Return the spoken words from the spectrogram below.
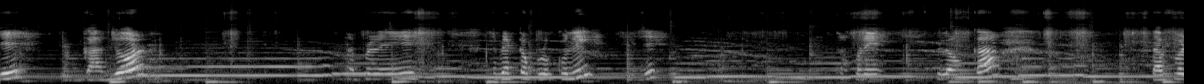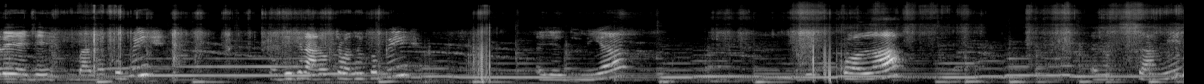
যে গাজর, তারপরে তারপরে একটা ব্রোকলি, এই যে, তারপরে লঙ্কা, তারপরে এই যে বাঁধাকপি, এই যে এখানে আরও একটা বাঁধাকপি, এই যে ধনিয়া কলা চাউমিন।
